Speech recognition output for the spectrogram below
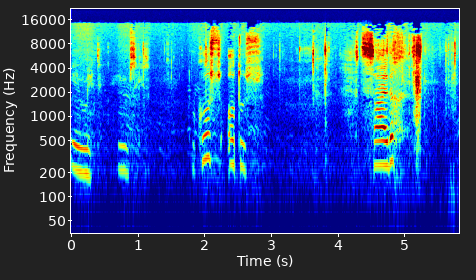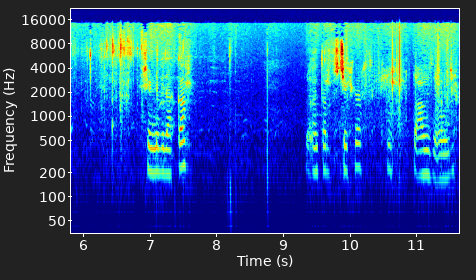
27, 28, 9, 30. Saydık. Şimdi bir dakika. Ön tarafı çekiyoruz. Daha güzel olacak.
